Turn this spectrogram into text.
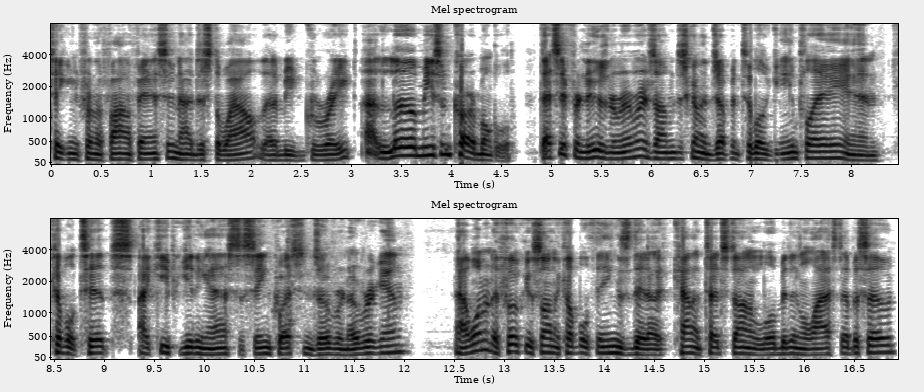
taking from the Final Fantasy, not just the WoW. That'd be great. I love me some Carbuncle. That's it for news and rumors. I'm just going to jump into a little gameplay and a couple tips. I keep getting asked the same questions over and over again. Now, I wanted to focus on a couple things that I kind of touched on a little bit in the last episode.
